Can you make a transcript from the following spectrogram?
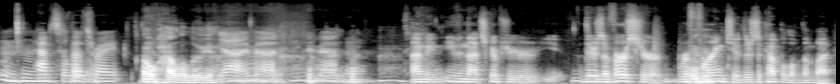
Mhm. Absolutely. That's right. Oh, hallelujah. Yeah. Amen. Amen. Yeah. I mean, even that scripture, you're, you, there's a verse you're referring to. There's a couple of them, but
